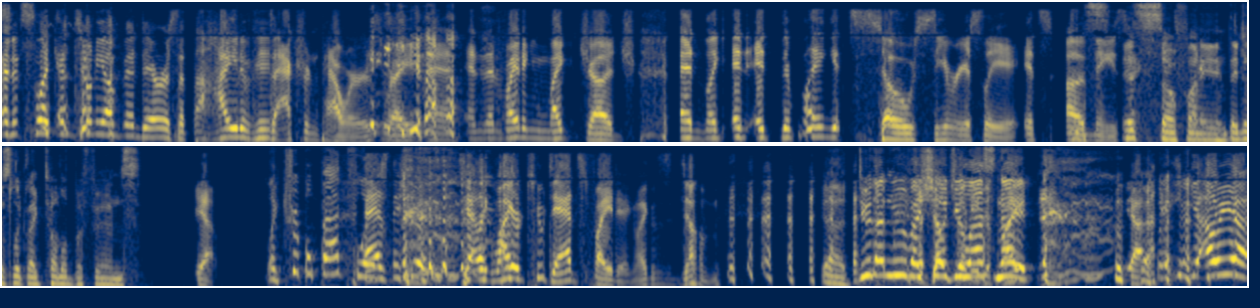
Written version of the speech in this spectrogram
and it's like Antonio Banderas at the height of his action powers, right? Yeah. And and then fighting Mike Judge, and like and it they're playing it so seriously. It's It's- amazing. It's, so funny. They just look like total buffoons. Yeah. Like triple backflip. As they should. yeah, like why are two dads fighting? Like it's dumb. yeah, do that move I showed you last night. To Yeah. yeah. Oh yeah.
